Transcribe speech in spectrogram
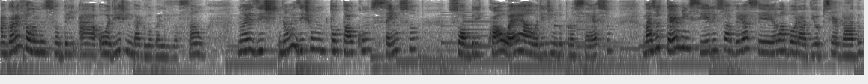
Agora falando sobre a origem da globalização, não existe, não existe um total consenso sobre qual é a origem do processo mas o termo em si ele só veio a ser elaborado e observado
